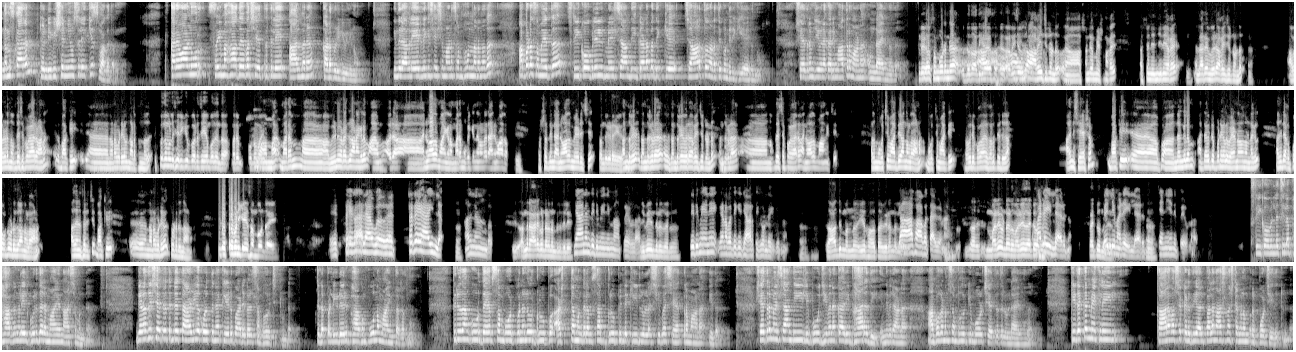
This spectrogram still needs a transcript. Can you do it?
നമസ്കാരം twenty vision ന്യൂസിലേക്ക് സ്വാഗതം കരവാളൂർ ശ്രീ മഹാദേവർ ക്ഷേത്രത്തിലെ ആൽമരം കടപുഴുകി വീണു ഇന്ന് രാവിലെ ഏഴരയ്ക്ക് ശേഷമാണ് സംഭവം നടന്നത് അപകട സമയത്ത് ശ്രീകോവിലിൽ മേൽശാന്തി ഗണപതിക്ക് ചാർത്ത് നടത്തിക്കൊണ്ടിരിക്കുകയായിരുന്നു ക്ഷേത്രം ജീവനക്കാരി മാത്രമാണ് ഉണ്ടായിരുന്നത് ദേവസ്വം ബോർഡിന്റെ അറിയിച്ചിട്ടുണ്ട്. അസിസ്റ്റന്റ് കമ്മീഷണറെ അസിസ്റ്റന്റ് എഞ്ചിനീയറെ എല്ലാവരെയും വിവരം അറിയിച്ചിട്ടുണ്ട് അവരുടെ നിർദ്ദേശപ്രകാരമാണ് ബാക്കി നടപടികൾ നടത്തുന്നത്. ഇപ്പൊ നമ്മൾ ശരിക്കും ഇപ്പോൾ ചെയ്യാൻ പോകുന്നത് എന്താ? മരം മരം വീണ് കിടക്കുകയാണെങ്കിലും ഒരു അനുവാദം വാങ്ങിക്കണം. മരം മുറിക്കുന്നതിനുള്ള ഒരു അനുവാദം. വൃക്ഷത്തിന്റെ അനുവാദം മേടിച്ച് തന്ത്രിയുടെ തന്ത്രിയുടെ തന്ത്രിയെ വിവരം അറിയിച്ചിട്ടുണ്ട്. തന്ത്രിയുടെ നിർദ്ദേശപ്രകാരം അനുവാദം വാങ്ങിച്ച് അത് മുറിച്ചു മാറ്റുക എന്നുള്ളതാണ്. മുറിച്ചു മാറ്റി സൗകര്യപ്രകാരം സ്ഥലത്തിടുക. അതിനുശേഷം ബാക്കി എന്തെങ്കിലും അറ്റകുറ്റപ്പണികൾ വേണമെന്നുണ്ടെങ്കിൽ അതിന്റെ റിപ്പോർട്ട് കൊടുക്കുക എന്നുള്ളതാണ്. അതനുസരിച്ച് ബാക്കി നടപടികൾ തുടരുന്നതാണ്. ഇത് എത്ര മണിക്ക് ഈ സംഭവം ഉണ്ടായി? എട്ടേകാലാവ് എട്ടരയായില്ല. ആയില്ല അതിനു മുമ്പ്. ഇത് അന്നേരം ആരെ കൊണ്ടാണ് അമ്പലത്തിൽ ഞാനും തിരുമേനിയും മാത്രമേ ഉള്ളൂ. തിരുമേനി ഗണപതിക്ക് ചാർത്തിക്കൊണ്ടിരിക്കുന്നു. ആദ്യം വന്ന് ഈ ഭാഗത്താ വീടെന്നല്ല ആ ഭാഗത്താ വീണ മഴ ഉണ്ടായിരുന്നു മഴ കാറ്റോ? മഴയില്ലായിരുന്നു. വലിയ മഴയില്ലായിരുന്നു. ആ. ശനിയനിപ്പേ ഉള്ളത് ശ്രീകോവിലിന്റെ ചില ഭാഗങ്ങളിൽ ഗുരുതരമായ നാശമുണ്ട്. ഗണപതി ക്ഷേത്രത്തിന്റെ താഴികക്കുളത്തിന് കേടുപാടുകൾ സംഭവിച്ചിട്ടുണ്ട്. തിടപ്പള്ളിയുടെ ഒരു ഭാഗം പൂർണമായും തകർന്നു. Thiruvithamkoor Devaswom board Punalur group Ashtamangalam sub ഗ്രൂപ്പിന്റെ കീഴിലുള്ള ശിവക്ഷേത്രമാണ് ഇത്. ക്ഷേത്ര മേൽശാന്തി ലിബു ജീവനക്കാരി ഭാരതി എന്നിവരാണ് അപകടം സംഭവിക്കുമ്പോൾ ക്ഷേത്രത്തിലുണ്ടായിരുന്നത്. കിഴക്കൻ മേഖലയിൽ കാലവർഷക്കെടുതിയാൽ പല നാശനഷ്ടങ്ങളും റിപ്പോർട്ട് ചെയ്തിട്ടുണ്ട്.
